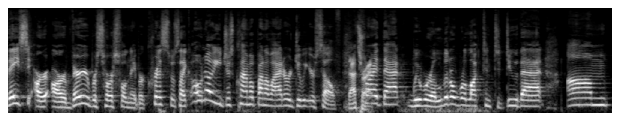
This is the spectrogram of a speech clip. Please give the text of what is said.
They see our our very resourceful neighbor Chris was like, "Oh no, you just climb up on a ladder, do it yourself." That's Tried right. Tried that. We were a little reluctant to do that. Um,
